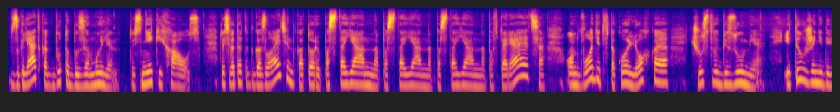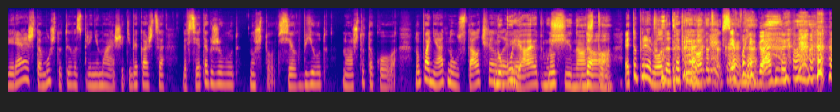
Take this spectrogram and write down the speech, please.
Взгляд как будто бы замылен, то есть некий хаос. То есть вот этот газлайтинг, который постоянно, постоянно, постоянно повторяется, он вводит в такое легкое чувство безумия. И ты уже не доверяешь тому, что ты воспринимаешь. И тебе кажется, да все так живут. Ну что, всех бьют, ну а что такого? Ну понятно, устал ну, человек. Ну гуляет мужчина, ну, да, что? Это природа такая. Все полигамны.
